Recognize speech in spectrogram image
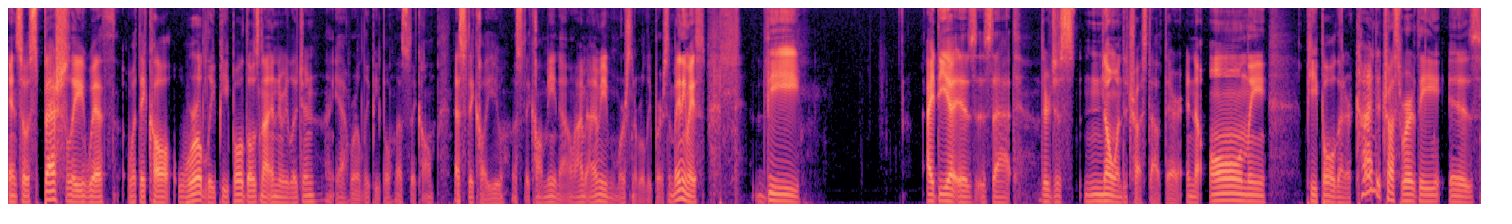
And so, especially with what they call worldly people, those not in the religion, yeah, worldly people, that's what they call them. That's what they call you. That's what they call me now. I'm, I'm even worse than a worldly person. But, anyways, the idea is is that there's just no one to trust out there, and the only people that are kind of trustworthy is,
